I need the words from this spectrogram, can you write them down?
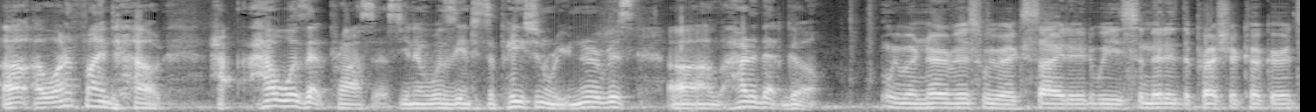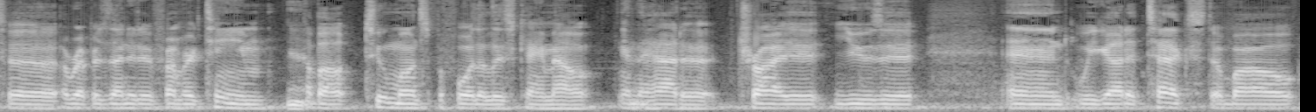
Uh, I want to find out how, how was that process. You know, was the anticipation? Were you nervous? Um, how did that go? We were nervous. We were excited. We submitted the pressure cooker to a representative from her team Yeah. about two months before the list came out, and they had to try it, use it, and we got a text about.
